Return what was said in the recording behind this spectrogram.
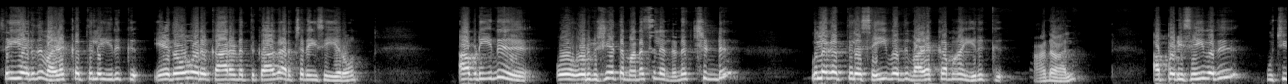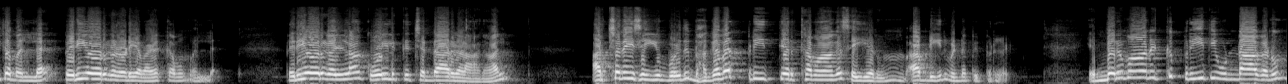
செய்யறது வழக்கத்துல இருக்கு. ஏதோ ஒரு காரணத்துக்காக அர்ச்சனை செய்யறோம் அப்படின்னு ஒரு விஷயத்த மனசுல நினைச்சுண்டு உலகத்துல செய்வது வழக்கமா இருக்கு. ஆனால் அப்படி செய்வது உச்சிதம் அல்ல பெரியோர்களுடைய வழக்கமும் அல்ல. பெரியோர்கள்லாம் கோயிலுக்கு சென்றார்களானால் அர்ச்சனை செய்யும் பொழுது பகவத் பிரீத்தியர்த்தமாக செய்யணும் அப்படின்னு விண்ணப்பிப்பார்கள். எம்பெருமானுக்கு பிரீத்தி உண்டாகணும்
